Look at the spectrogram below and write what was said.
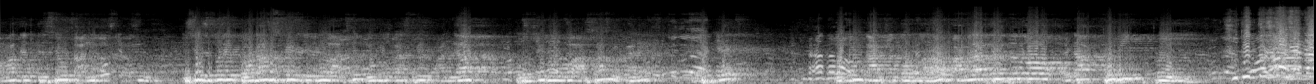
আমাদের দেশেও চালু এবং বিশেষ করে বর্ডার স্টেট যেগুলো আছে জম্মু কাশ্মীর পাঞ্জাব পশ্চিমবঙ্গ আসাম এখানে এটাকে প্রথম কার্যকর করা হয় বাংলার ক্ষেত্রে তো এটা খুবই প্রয়োজন। সুদীপ্ত সেন যেটা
